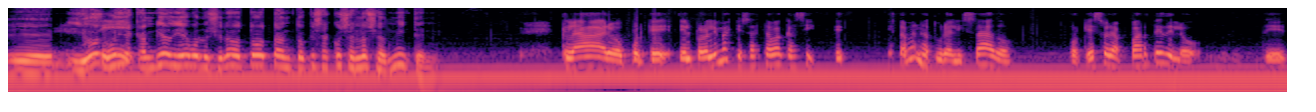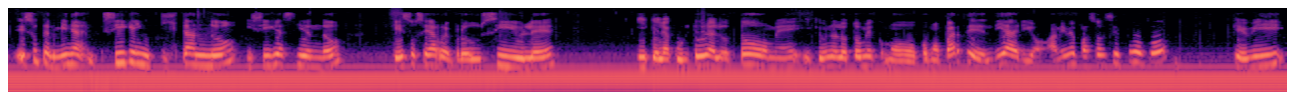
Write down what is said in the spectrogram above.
Eh, y hoy, ha cambiado y ha evolucionado todo tanto que esas cosas no se admiten. Claro, porque el problema es que ya estaba casi, eh, estaba naturalizado, porque eso era parte de lo, de, eso termina, sigue inquistando y sigue haciendo que eso sea reproducible y que la cultura lo tome y que uno lo tome como, como parte del diario. A mí me pasó hace poco que vi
